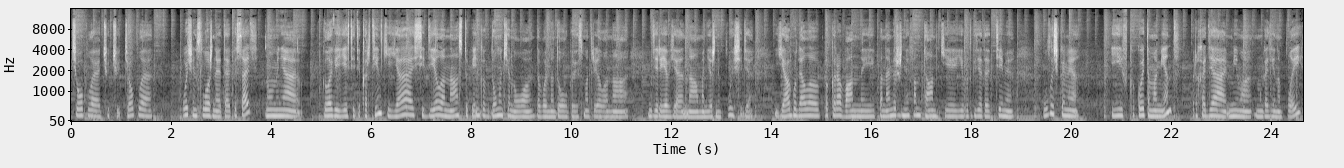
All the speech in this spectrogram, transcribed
теплое, чуть-чуть теплое. Очень сложно это описать, но у меня в голове есть эти картинки. Я сидела на ступеньках дома кино довольно долго и смотрела на деревья на Манежной площади. Я гуляла по караванной, по набережной Фонтанке и вот где-то теми улочками. И в какой-то момент, проходя мимо магазина Play,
